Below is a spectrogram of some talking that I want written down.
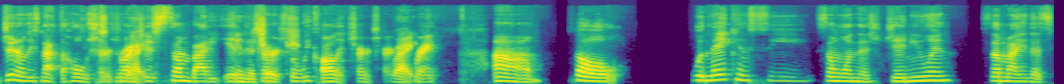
generally it's not the whole church, right? Right. Just somebody in, In the, the church, church. but we call it church, hurt, Right. Right. Um. So when they can see someone that's genuine, somebody that's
